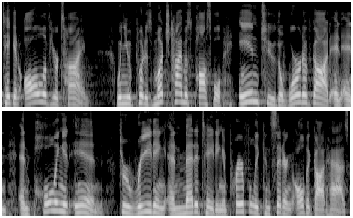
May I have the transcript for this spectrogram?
taken all of your time when you've put as much time as possible into the Word of God and, and, and pulling it in through reading and meditating and prayerfully considering all that God has,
